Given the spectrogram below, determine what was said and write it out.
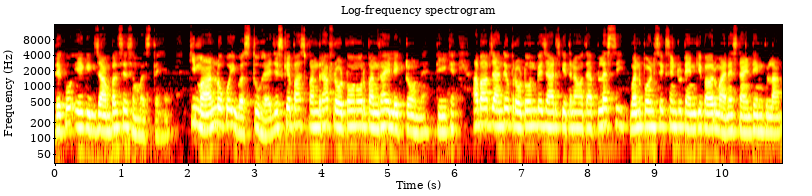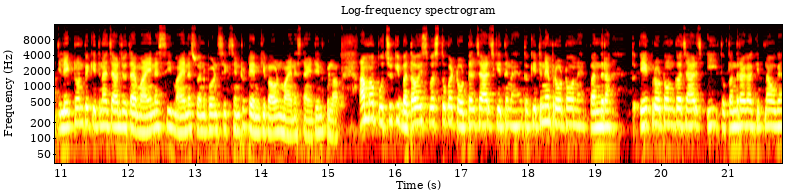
देखो, एक एग्ज़ाम्पल से समझते हैं। कि मान लो कोई वस्तु है जिसके पास पंद्रह प्रोटोन और पंद्रह इलेक्ट्रॉन है ठीक है? अब आप जानते हो प्रोटोन पे चार्ज कितना होता है? Plus C one point six into ten की power minus nineteen coulomb electron पे कितना चार्ज होता है? Minus C minus one point six into ten की पावर माइनस नाइनटीन गुलाम अब मैं पूछूँ कि बताओ इस वस्तु का टोटल चार्ज कितना है? तो कितने प्रोटोन है? पंद्रह। तो एक प्रोटोन का चार्ज ई e, तो पंद्रह का कितना हो गया?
